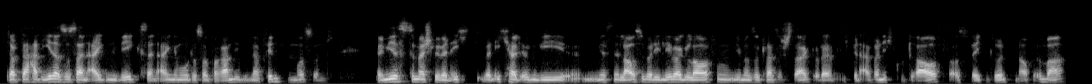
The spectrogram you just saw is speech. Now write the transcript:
ich glaube, da hat jeder so seinen eigenen Weg, seinen eigenen Modus operandi, den er finden muss. Und bei mir ist zum Beispiel, wenn ich, wenn ich halt irgendwie, mir ist eine Laus über die Leber gelaufen, wie man so klassisch sagt, oder ich bin einfach nicht gut drauf, aus welchen Gründen auch immer,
